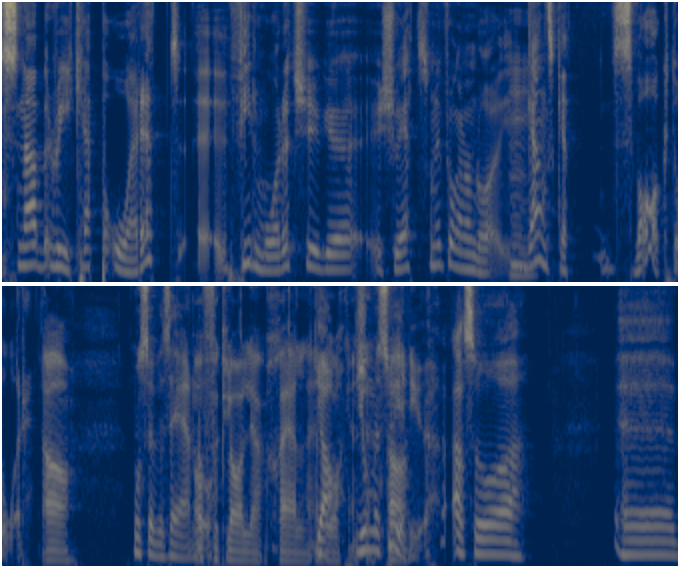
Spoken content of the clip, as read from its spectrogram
snabb recap på året. Eh, filmåret 2021 som det är frågan om då. Mm. Ganska svagt år, Ja, måste jag väl säga ändå. av förklarliga skäl ändå Ja, kanske. jo men så ja. är det ju. Alltså... Eh,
